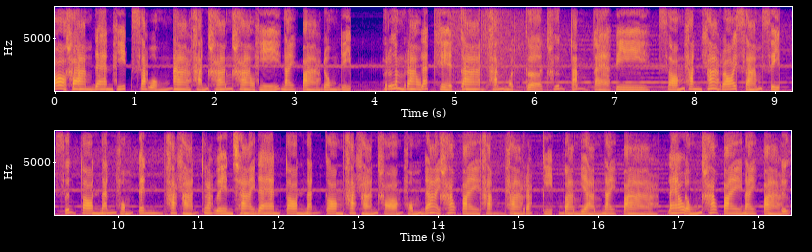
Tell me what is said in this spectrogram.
ข้อความแดนพิษสวงอาถรรพ์ค้างคาวหีในป่าดงดิบ เรื่องราวและเหตุการณ์ทั้งหมดเกิดขึ้นตั้งแต่ปี 2530 ซึ่งตอนนั้นผมเป็นทหารตระเวนชายแดนตอนนั้นกองทหารของผมได้เข้าไปทำภารกิจบางอย่างในป่า แล้วหลงเข้าไปในป่าลึก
